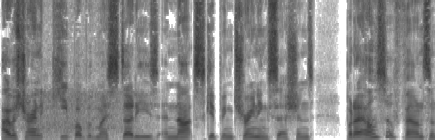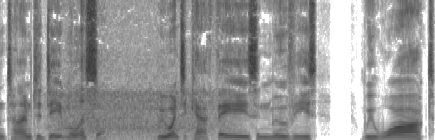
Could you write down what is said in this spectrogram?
I was trying to keep up with my studies and not skipping training sessions, but I also found some time to date Melissa. We went to cafes and movies, we walked,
